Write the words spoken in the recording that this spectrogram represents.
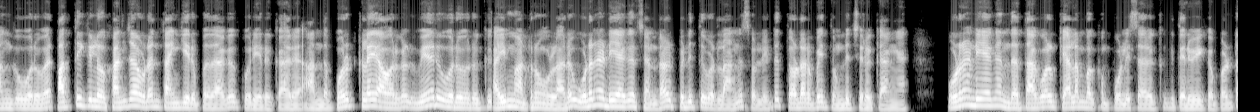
அங்கு ஒருவர் பத்து கிலோ கஞ்சாவுடன் தங்கி இருப்பதாக கூறியிருக்காரு. அந்த பொருட்களை அவர்கள் வேறு ஒருவருக்கு கைமாற்றம் உள்ளாரு உடனடியாக சென்றால் பிடித்து விடலான்னு சொல்லிட்டு தொடர்பை துண்டிச்சிருக்காங்க. உடனடியாக இந்த தகவல் கேளம்பாக்கம் போலீசாருக்கு தெரிவிக்கப்பட்டு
